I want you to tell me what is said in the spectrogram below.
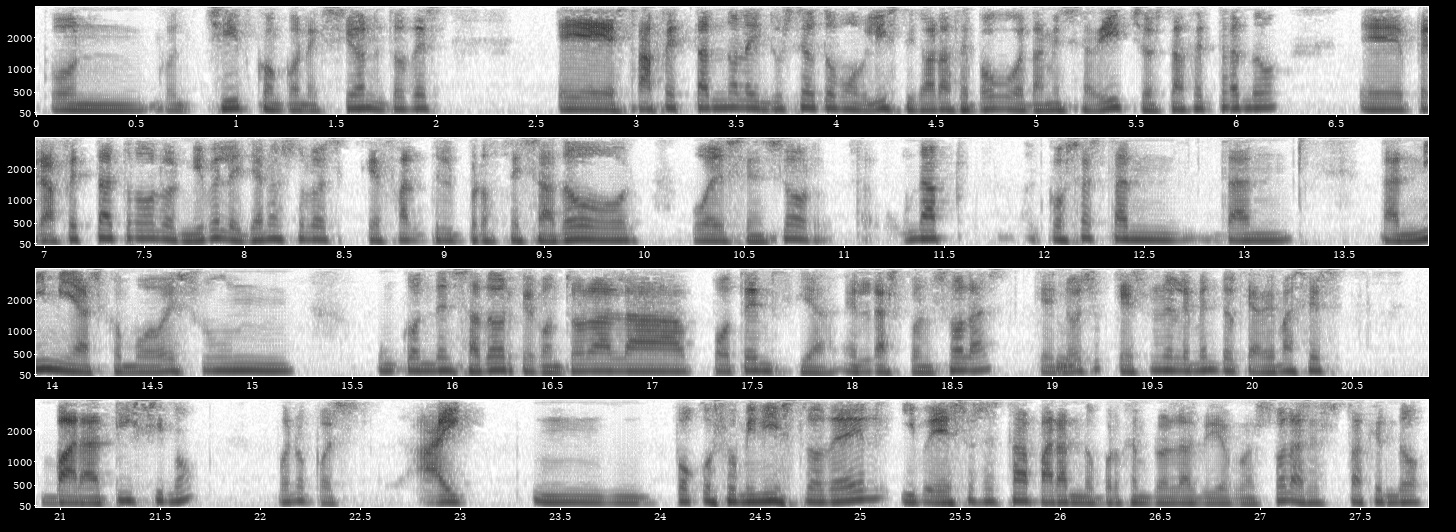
con, chip, con conexión. Entonces, eh, está afectando a la industria automovilística. Ahora hace poco que también se ha dicho, está afectando, eh, pero afecta a todos los niveles. Ya no solo es que falte el procesador o el sensor. Una cosas tan, tan, tan nimias como es un, un condensador que controla la potencia en las consolas, que no es, que es un elemento que además es baratísimo. Bueno, pues hay poco suministro de él y eso se está parando, por ejemplo, en las videoconsolas. Eso está haciendo,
